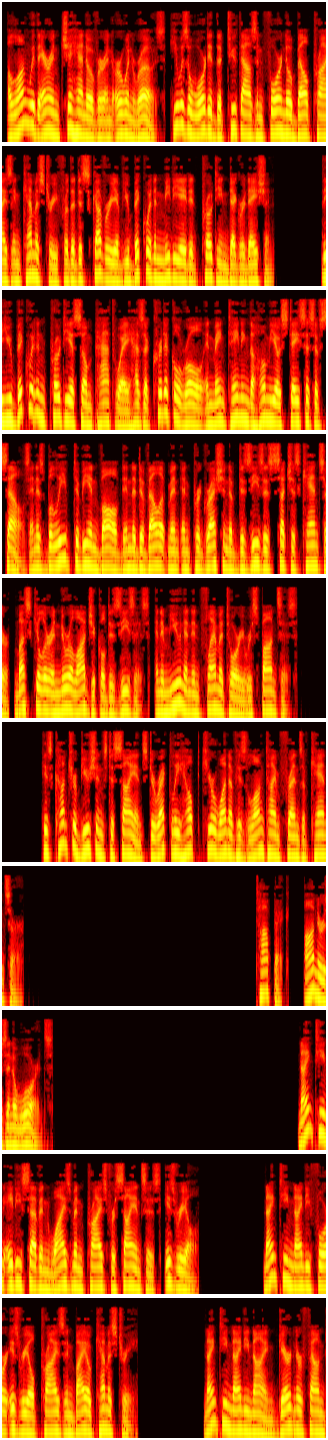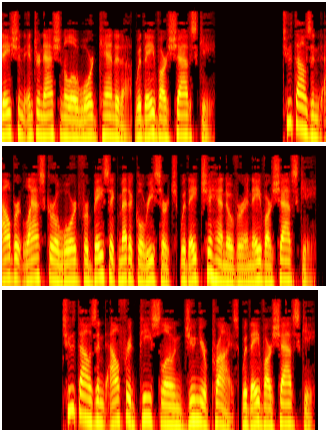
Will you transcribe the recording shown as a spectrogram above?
Along with Aaron Ciechanover and Irwin Rose, he was awarded the 2004 Nobel Prize in Chemistry for the discovery of ubiquitin-mediated protein degradation. The ubiquitin proteasome pathway has a critical role in maintaining the homeostasis of cells and is believed to be involved in the development and progression of diseases such as cancer, muscular and neurological diseases, and immune and inflammatory responses. His contributions to science directly helped cure one of his longtime friends of cancer. Honours and awards 1987 Weizmann Prize for Sciences Israel 1994 Israel Prize in Biochemistry 1999 Gairdner Foundation International Award Canada with A. Varshavsky 2000 Albert Lasker Award for Basic Medical Research with A. Ciechanover and A. Varshavsky 2000 Alfred P. Sloan Jr. Prize with A. Varshavsky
